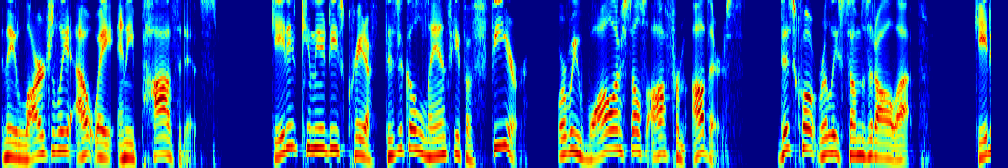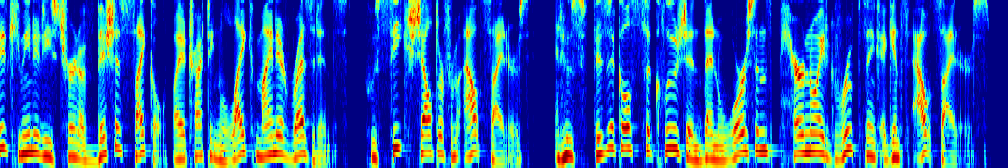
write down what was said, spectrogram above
and they largely outweigh any positives. Gated communities create a physical landscape of fear where we wall ourselves off from others. This quote really sums it all up. Gated communities churn a vicious cycle by attracting like minded residents who seek shelter from outsiders and whose physical seclusion then worsens paranoid groupthink against outsiders.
